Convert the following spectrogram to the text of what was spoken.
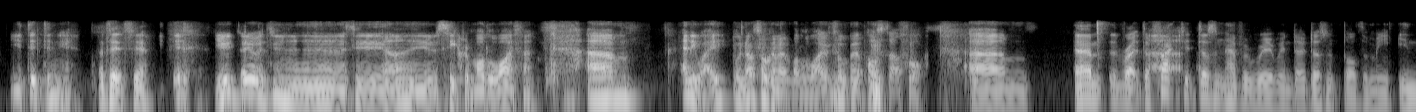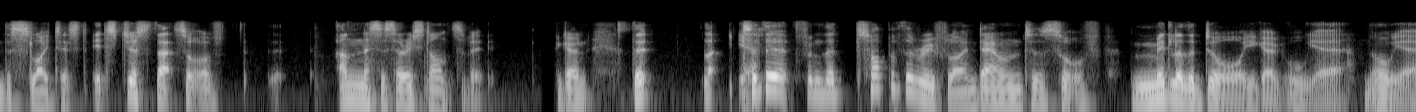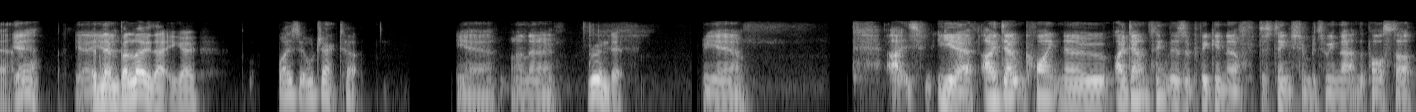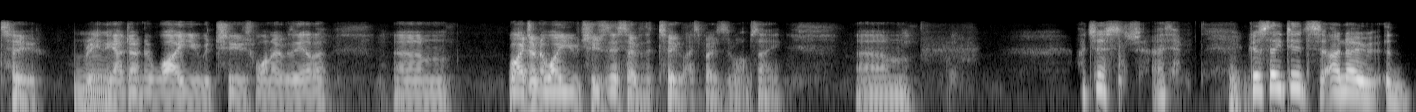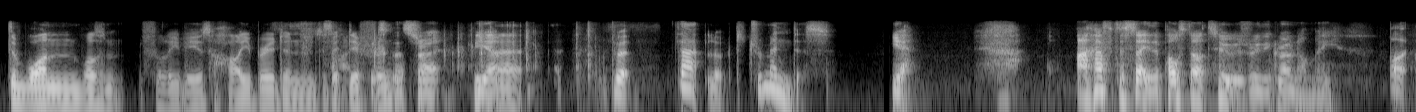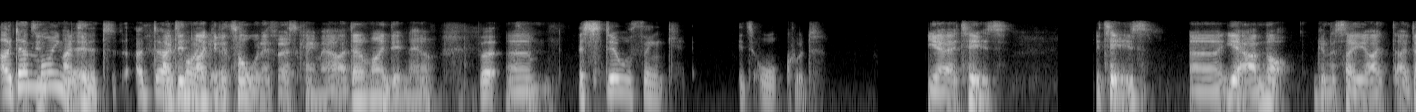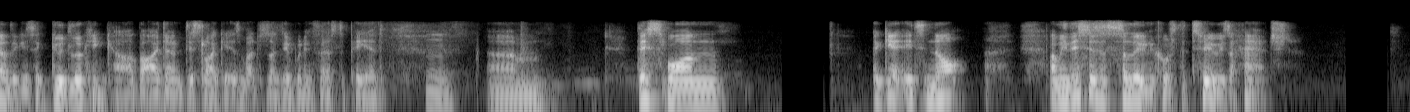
You did, didn't you? I did, yeah. You did. You do it. You're a secret Model Y fan. Um, anyway, we're not talking about Model Y. We're talking about Polestar 4. Um, Um, right. The Uh, fact it doesn't have a rear window doesn't bother me in the slightest. It's just that sort of unnecessary stance of it. Going the like to Yeah. the from the top of the roof line down to the sort of middle of the door. You go, oh yeah, oh yeah, yeah, yeah, and yeah. then below that you go, why is it all jacked up? yeah, I know. Ruined it. Yeah. I, yeah, I don't quite know. I don't think there's a big enough distinction between that and the Polestar 2. Really, Mm. I don't know why you would choose one over the other. Um, well, I don't know why you would choose this over the two. I suppose is what I'm saying. Um, I just because they did. I know the one wasn't fully EV as a hybrid and it's a bit different. That's right. Yeah, Uh, but that looked tremendous. yeah. I have to say, the Polestar 2 has really grown on me. I, I don't didn't- mind I it. didn't- I don't. I didn't like it at all when it first came out. I don't mind it now. But Um, I still think it's awkward. Yeah, it is. It is. Uh, yeah, I'm not going to say I, I don't think it's a good looking car, but I don't dislike it as much as I did when it first appeared. Um, this one, again, it's not. I mean, this is a saloon. Of course, the two is a hatch.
